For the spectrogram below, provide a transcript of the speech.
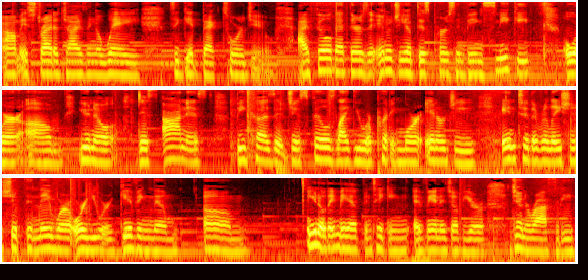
um, is strategizing a way to get back towards you. I feel that there's an energy of this person being sneaky or, um, you know, dishonest because it just feels like you were putting more energy into the relationship than they were, or you were giving them. Um, you know, they may have been taking advantage of your generosity.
